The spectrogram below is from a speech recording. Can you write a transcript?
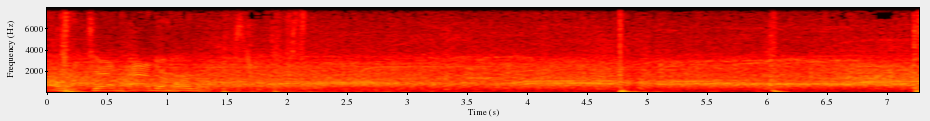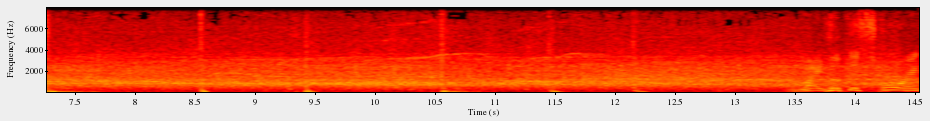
Oh, the jab had to hurt. The right hook is scoring.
